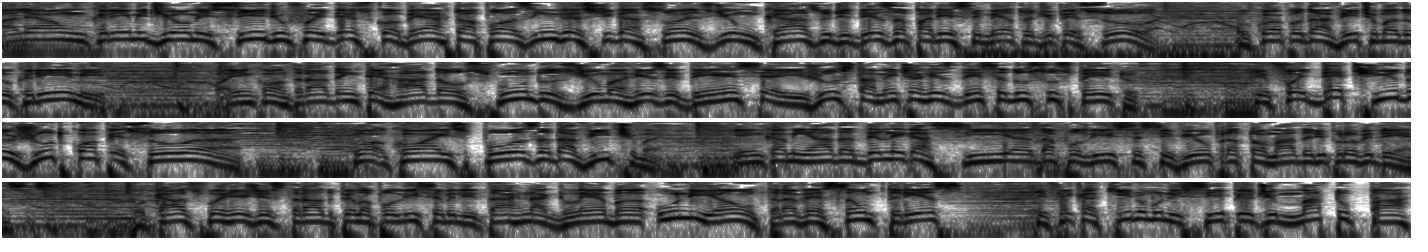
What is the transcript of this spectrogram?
Olha, um crime de homicídio foi descoberto após investigações de um caso de desaparecimento de pessoa. O corpo da vítima do crime foi encontrado enterrado aos fundos de uma residência e justamente a residência do suspeito, que foi detido junto com a pessoa, com, com a esposa da vítima e encaminhada à delegacia da Polícia Civil para tomada de providências. O caso foi registrado pela Polícia Militar na Gleba União, Travessão 3, que fica aqui no município de Matupá.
